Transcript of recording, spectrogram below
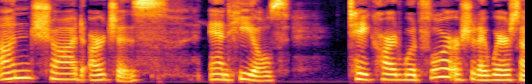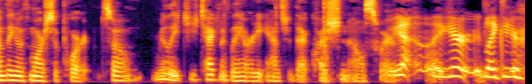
unshod arches and heels take hardwood floor, or should I wear something with more support? So, really, you technically already answered that question elsewhere. Yeah, like you're like you're.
